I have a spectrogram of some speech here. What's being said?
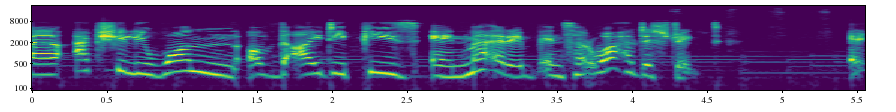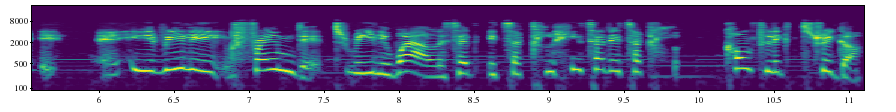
Uh, actually, one of the IDPs in Ma'rib in Sarwaha district, he really framed it really well. He said it's a he said it's a conflict trigger.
